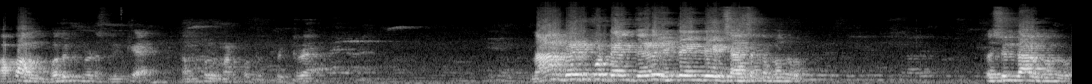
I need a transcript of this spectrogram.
ಪಾಪ ಅವನ ಬದುಕು ನಡೆಸಲಿಕ್ಕೆ ಅನುಕೂಲ ಮಾಡಿಕೊಟ್ಟು ಬಿಟ್ರೆ ನಾನು ಭೇಟಿ ಕೊಟ್ಟೆ ಅಂತ ಹೇಳಿ ಹಿಂದೆ ಹಿಂದೆ ಶಾಸಕ ಬಂದರು. ತಹಸೀಲ್ದಾರ್ ಬಂದರು.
